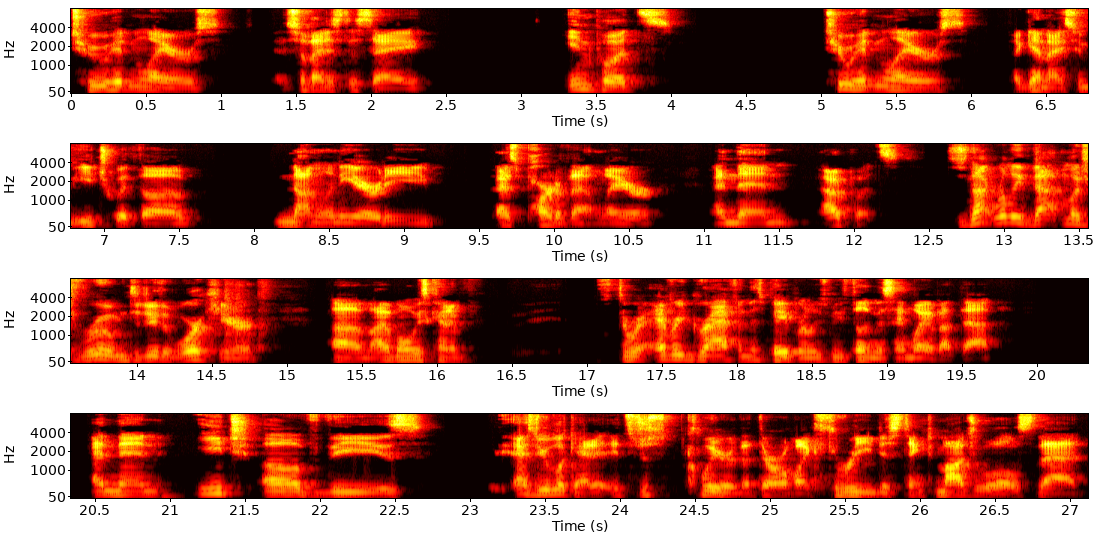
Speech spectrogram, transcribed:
two hidden layers. So that is to say, inputs, two hidden layers. Again, I assume each with a nonlinearity as part of that layer, and then outputs. There's not really that much room to do the work here. Um, I'm always kind of through every graph in this paper leaves me feeling the same way about that. And then each of these, as you look at it, it's just clear that there are like three distinct modules that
